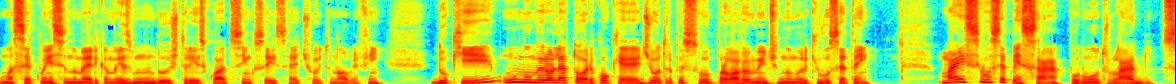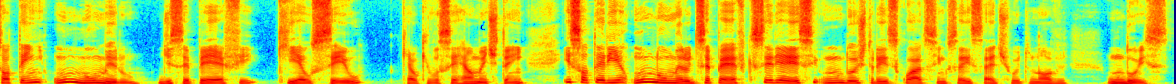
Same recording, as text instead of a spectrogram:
uma sequência numérica mesmo, 1, 2, 3, 4, 5, 6, 7, 8, 9, enfim, do que um número aleatório qualquer de outra pessoa, provavelmente o número que você tem. Mas se você pensar por um outro lado, só tem um número de CPF que é o seu, que é o que você realmente tem, e só teria um número de CPF que seria esse 1, 2, 3, 4, 5, 6, 7, 8, 9, 1, 2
